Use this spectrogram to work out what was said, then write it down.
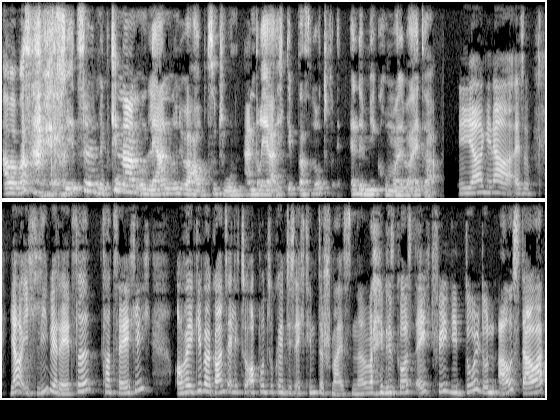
Aber was hat jetzt Rätsel mit Kindern und Lernen und überhaupt zu tun? Andrea, ich gebe das virtuelle Mikro mal weiter. Ja, genau. Also ja, ich liebe Rätsel tatsächlich. Aber ich gebe ja ganz ehrlich zu, ab und zu könnte ich es echt hinterschmeißen, ne? weil das kostet echt viel Geduld und Ausdauer.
